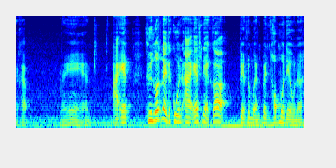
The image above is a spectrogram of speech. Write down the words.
นะครับนี่ RS คือรถในตระกูล RS เนี่ยก็เปรียบเสมือนเป็นท็อปโมเดลเนอะ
